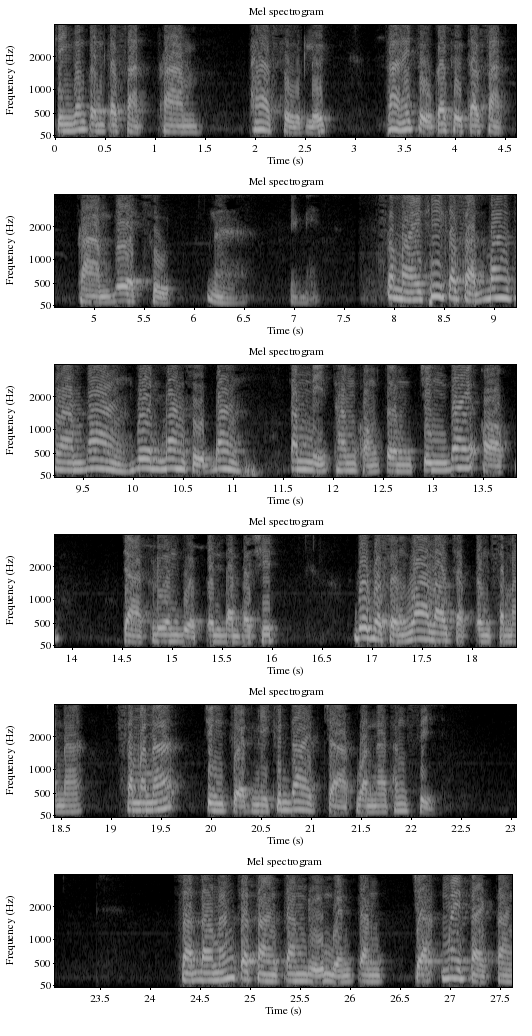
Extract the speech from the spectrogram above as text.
จริงต้องเป็นกษัตริย์พราหมณ์แพทย์สูตรหรือ ถ้าให้ถูกก็คือกษัตริย์พราหมณ์เวทสูตรนะอย่างนี้ สมัยที่กษัตริย์บ้างพราหมณ์บ้าง เวทบ้างสูตรบ้างตำหนิธรรมของตนจึงได้ออก จากเรือนบวชเป็นบรรพชิต ด้วยประสงค์ว่าเราจะเป็นสมณะ สมณะจึงเกิดมีขึ้นได้จากวันนาทั้งสี่สัตว์เหล่านั้นจะต่างกันหรือเหมือนกัน จะไม่แตกต่าง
